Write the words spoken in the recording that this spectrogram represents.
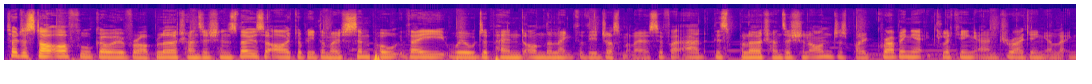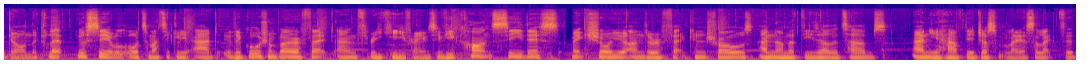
So to start off, we'll go over our blur transitions. Those are arguably the most simple. They will depend on the length of the adjustment layer. So if I add this blur transition on just by grabbing it, clicking and dragging and letting go on the clip, you'll see it will automatically add the Gaussian blur effect and three keyframes. If you can't see this, make sure you're under effect controls and none of these other tabs and you have the adjustment layer selected.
